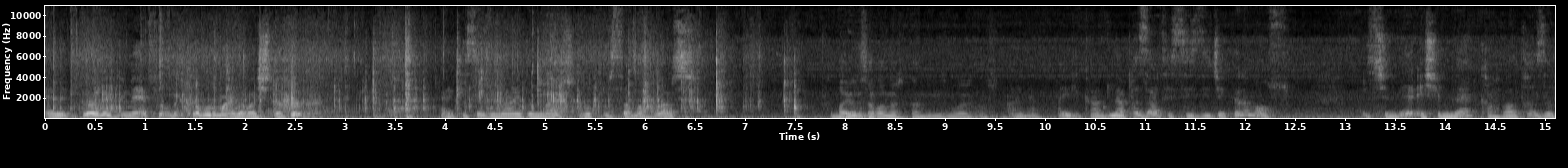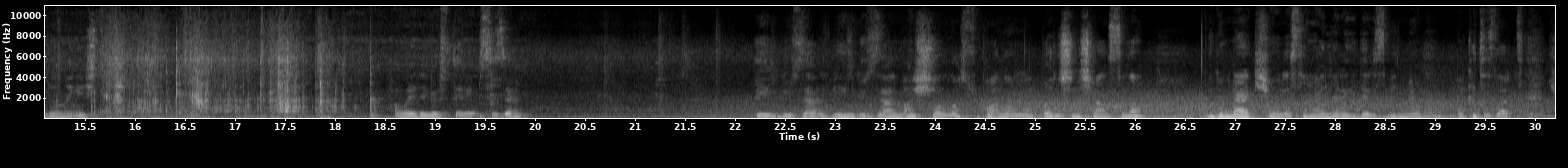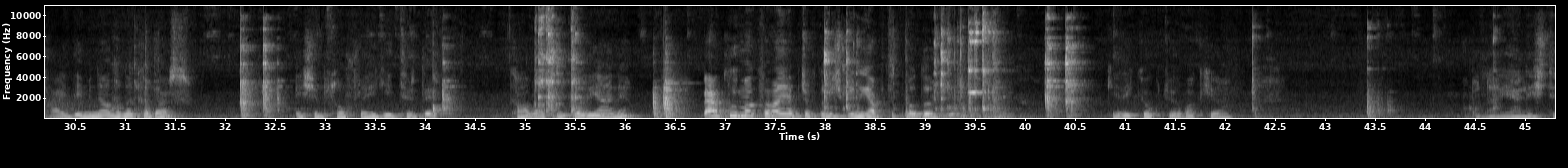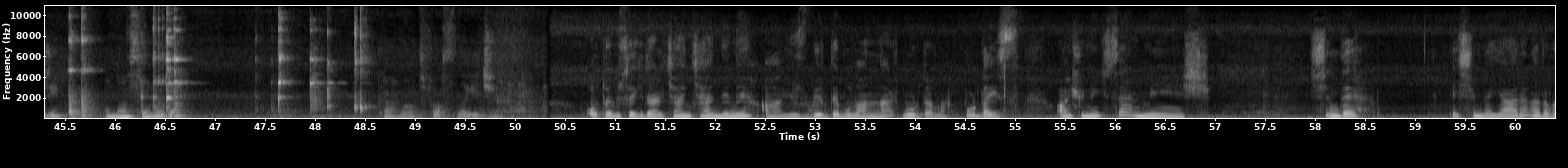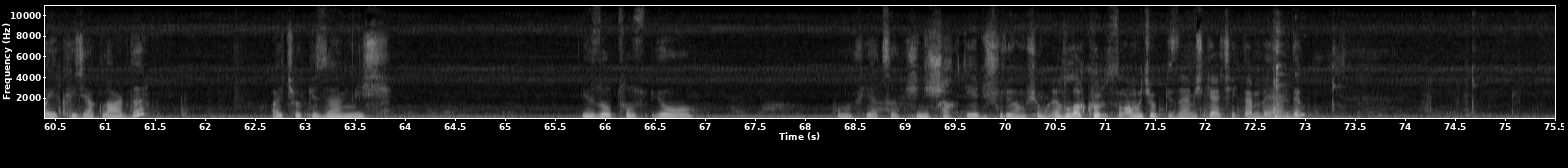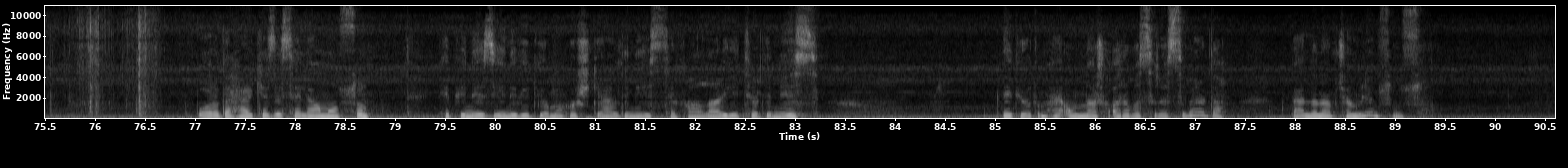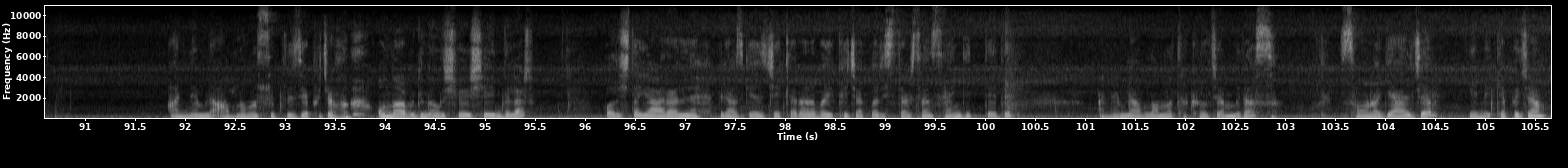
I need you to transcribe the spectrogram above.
Evet böyle güne fındık kavurmayla başladık. Herkese günaydınlar, mutlu sabahlar. Hayırlı sabahlar kandiliniz mübarek olsun. Aynen. Hayırlı kandiller. Pazartesi izleyecekler ama olsun. Biz şimdi eşimle kahvaltı hazırlığına geçtik. Havayı da göstereyim size. Bir güzel, bir güzel. Maşallah, subhanallah. Barış'ın şansına. Bugün belki şöyle sahillere gideriz bilmiyorum. Bakacağız artık. Çay demini alana kadar eşim sofrayı getirdi. Kahvaltılıkları yani. Ben kuymak falan yapacaktım. Hiçbirini yaptırmadı. Gerek yok diyor bak ya. Bunları yerleştireyim. Ondan sonra da kahvaltı faslına geçelim. Otobüse giderken kendini A101'de bulanlar burada mı? Buradayız. Ay şu ne güzelmiş. Şimdi eşimle Yaren araba yıkayacaklardı. Ay çok güzelmiş. 130 yo. Bunun fiyatı şimdi şak diye düşürüyormuşum ay Allah korusun ama çok güzelmiş gerçekten beğendim. Bu arada herkese selam olsun. Hepiniz yeni videoma hoş geldiniz. Sefalar getirdiniz. Ne diyordum? He, onlar araba sırası var da ben de ne yapacağım biliyor musunuz? Annemle ablama sürpriz yapacağım. Onlar bugün alışverişe indiler. Barış da Yaren'le biraz gezecekler. Araba yıkayacaklar. İstersen sen git dedi. Annemle ablamla takılacağım biraz. Sonra geleceğim. Yemek yapacağım.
